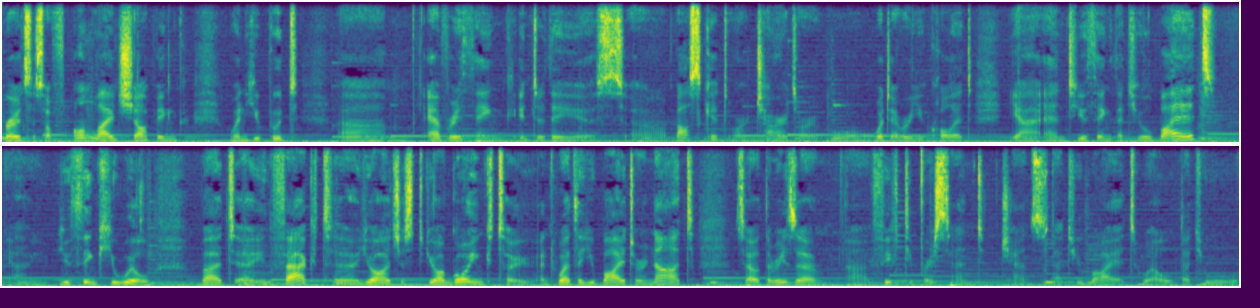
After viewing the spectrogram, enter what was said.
process of online shopping when you put um, everything into this uh, basket or chart or, whatever you call it yeah and you think that you'll buy it yeah you, you think you will. But uh, in fact uh, you are just you are going to and whether you buy it or not so there is a, a 50% chance that you buy it. Well that you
